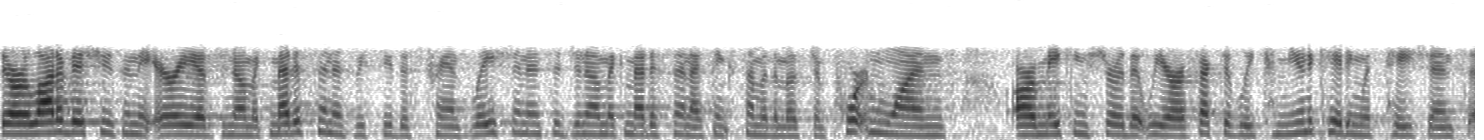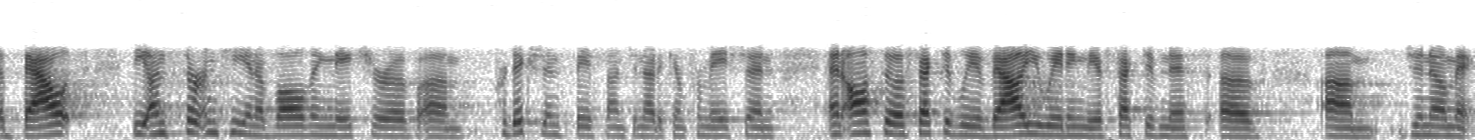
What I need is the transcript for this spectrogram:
There are a lot of issues in the area of genomic medicine as we see this translation into genomic medicine. I think some of the most important ones are making sure that we are effectively communicating with patients about the uncertainty and evolving nature of um, predictions based on genetic information, and also effectively evaluating the effectiveness of um, genomic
